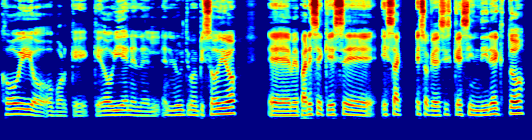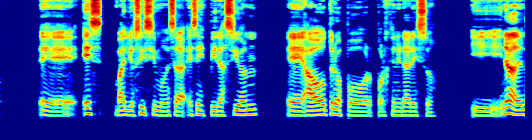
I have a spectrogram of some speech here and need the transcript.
hobby o, porque quedó bien en el, en el último episodio, eh, me parece que ese, esa, eso que decís que es indirecto eh, es valiosísimo, esa, esa inspiración eh, a otros por, por generar eso. Y, nada, en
